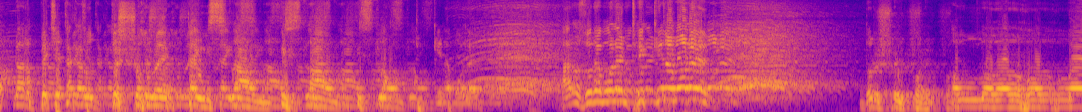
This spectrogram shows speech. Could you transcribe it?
আপনার বেঁচে থাকার উদ্দেশ্য হলো একটা ইসলাম ইসলাম ইসলাম ঠিক কিনা বলেন আরো জোরে বলেন ঠিক কিনা বলেন দর্শক পড়েন আল্লাহুম্মা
